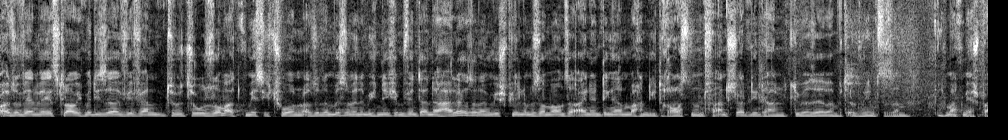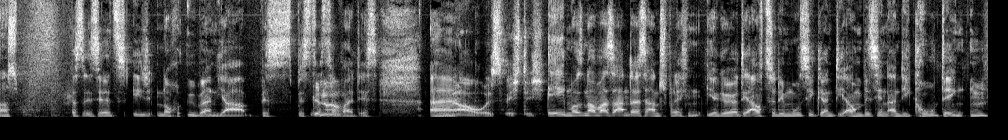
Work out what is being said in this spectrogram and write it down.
Also werden wir jetzt, glaube ich, mit dieser, wir werden so sommermäßig touren. Also dann müssen wir nämlich nicht im Winter in der Halle, sondern wir spielen im Sommer unsere eigenen Dinger und machen die draußen und veranstalten die dann lieber selber mit irgendwem zusammen. Das macht mehr Spaß. Das ist jetzt noch über ein Jahr, bis, bis das Genau. soweit ist. Äh, Genau, ist wichtig. Ich muss noch was anderes ansprechen. Ihr gehört ja auch zu den Musikern, die auch ein bisschen an die Crew denken.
